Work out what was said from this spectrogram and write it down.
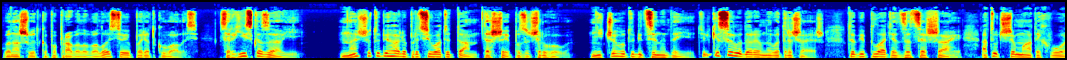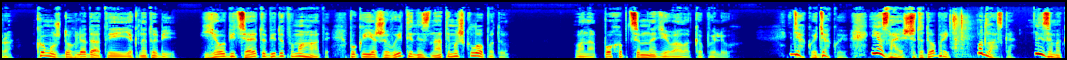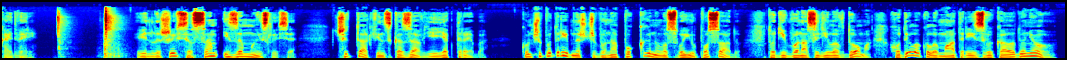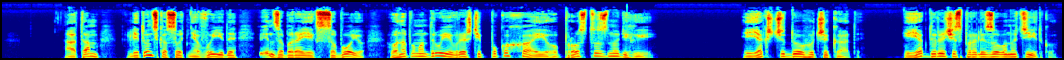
Вона швидко поправила волосся і порядкувалась. Сергій сказав їй Нащо тобі, Галю, працювати там, та ще й позачергово? Нічого тобі це не дає, тільки сили даремно витрачаєш. Тобі платять за це шаги, а тут ще мати хвора. Кому ж доглядати її, як не тобі? Я обіцяю тобі допомагати, поки я живий, ти не знатимеш клопоту. Вона похопцем надівала капелюх. Дякую, дякую. Я знаю, що ти добрий. Будь ласка, не замикай двері. Він лишився сам і замислився, чи так він сказав їй, як треба. Конче потрібно, щоб вона покинула свою посаду. Тоді б вона сиділа вдома, ходила коло матері і звикала до нього. А там літунська сотня виїде, він забере їх з собою, вона помандрує і врешті покохає його просто з нудьги. І як ще довго чекати? І як, до речі, спаралізовану тітку?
